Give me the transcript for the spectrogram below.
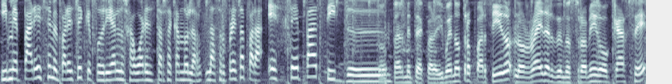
y me parece, me parece que podrían los Jaguares estar sacando la, la sorpresa para este partido. Totalmente de acuerdo. Y bueno, otro partido, los Raiders de nuestro amigo KC.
